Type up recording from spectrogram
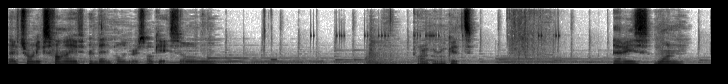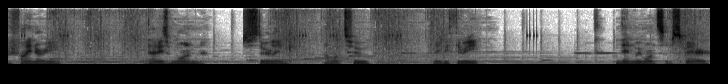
electronics 5, and then polymers. Okay, so cargo rocket. That is one refinery. That is one Stirling. I want two, maybe three. Then we want some spare.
